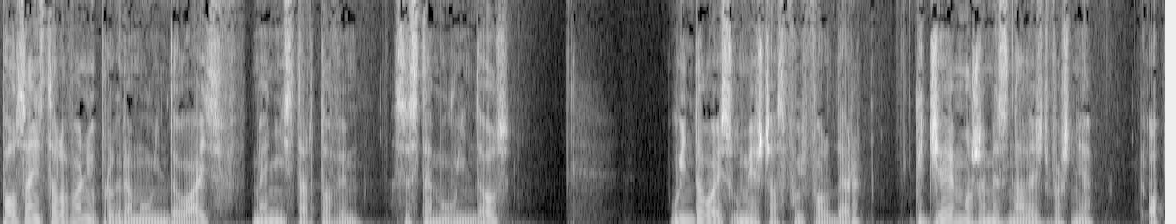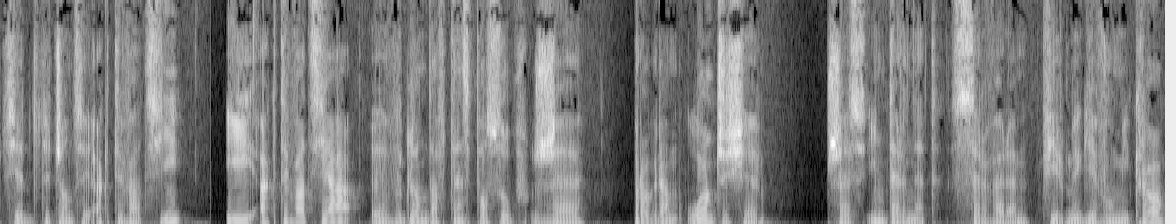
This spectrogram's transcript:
Po zainstalowaniu programu Windows w menu startowym systemu Windows, Windows umieszcza swój folder, gdzie możemy znaleźć właśnie opcję dotyczącej aktywacji. I aktywacja y, wygląda w ten sposób, że program łączy się przez internet z serwerem firmy GW Micro,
